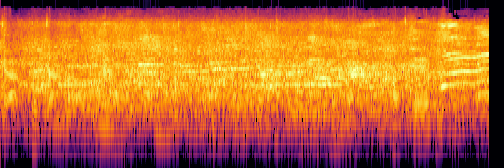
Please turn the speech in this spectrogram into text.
이렇게 앞에 딱 나오면 확대해도 될까? 안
